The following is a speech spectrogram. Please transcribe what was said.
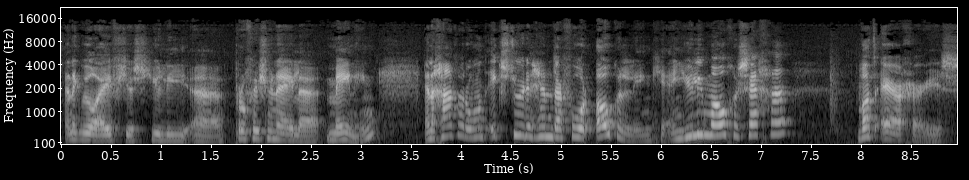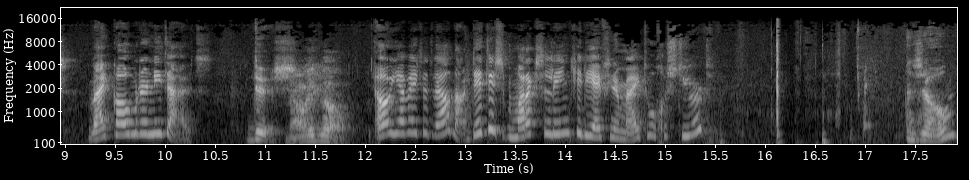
En ik wil eventjes jullie uh, professionele mening. En dan gaat het erom, want ik stuurde hem daarvoor ook een linkje. En jullie mogen zeggen wat erger is. Wij komen er niet uit. Dus. Nou, ik wel. Oh, jij weet het wel? Nou, dit is Mark's lintje. Die heeft hij naar mij toegestuurd. Zo.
